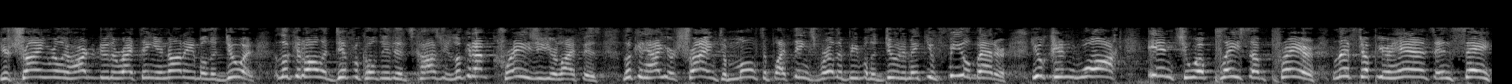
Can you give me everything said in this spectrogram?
You're trying really hard to do the right thing. You're not able to do it. Look at all the difficulty that's causing you. Look at how crazy your life is. Look at how you're trying to multiply things for other people to do to make you feel better. You can walk into a place of prayer, lift up your hands and say,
